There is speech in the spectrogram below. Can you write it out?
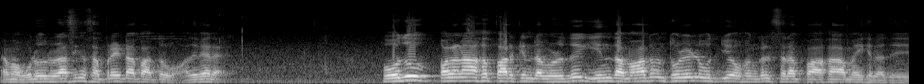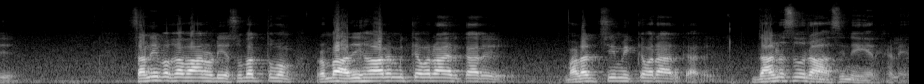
நம்ம ஒரு ஒரு ராசிக்கும் செப்பரேட்டாக பார்த்துருவோம். அது வேற. பொது பலனாக பார்க்கின்ற பொழுது இந்த மாதம் தொழில் உத்தியோகங்கள் சிறப்பாக அமைகிறது. சனி பகவானுடைய சுபத்துவம் ரொம்ப அதிகாரம் மிக்கவராக இருக்காரு. வளர்ச்சி மிக்கவராக இருக்காரு. தனுசு ராசி நேயர்களே.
